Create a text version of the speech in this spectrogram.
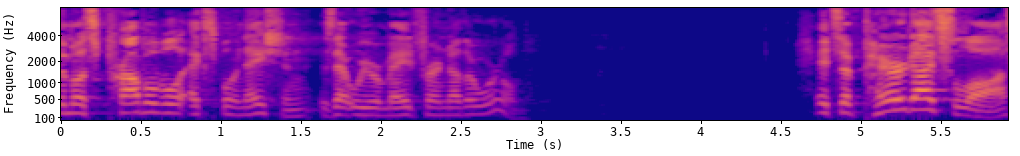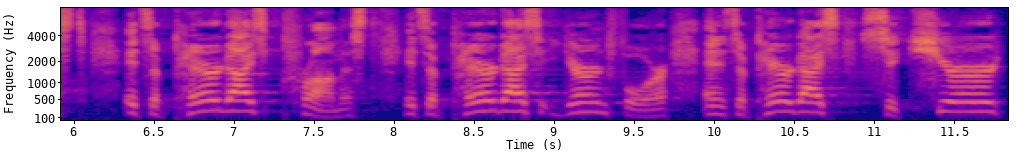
the most probable explanation is that we were made for another world. It's a paradise lost, it's a paradise promised, it's a paradise yearned for, and it's a paradise secured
